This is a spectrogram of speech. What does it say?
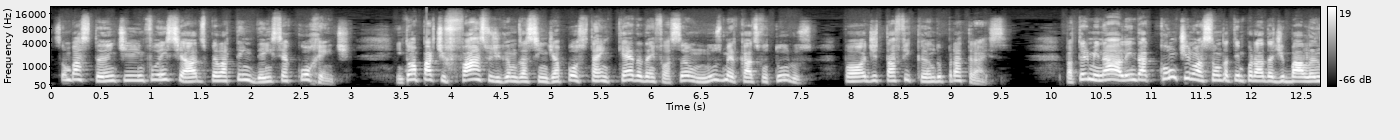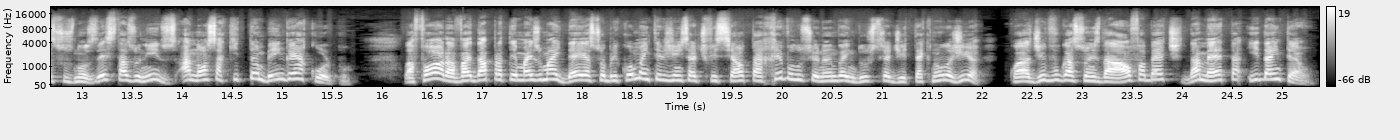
são bastante influenciados pela tendência corrente. Então a parte fácil, digamos assim, de apostar em queda da inflação nos mercados futuros pode estar tá ficando para trás. Para terminar, além da continuação da temporada de balanços nos Estados Unidos, a nossa aqui também ganha corpo. Lá fora, vai dar para ter mais uma ideia sobre como a inteligência artificial está revolucionando a indústria de tecnologia, com as divulgações da Alphabet, da Meta e da Intel.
